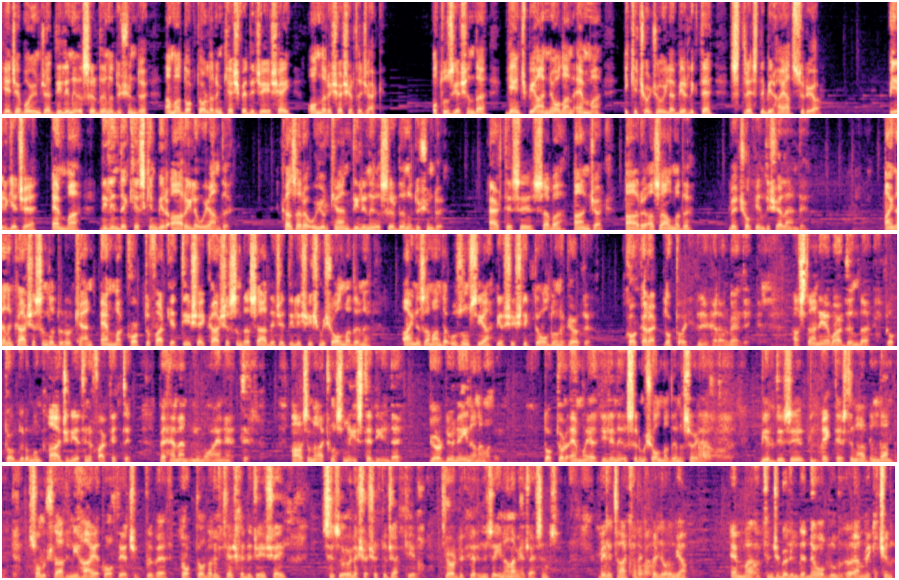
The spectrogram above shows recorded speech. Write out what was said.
Gece boyunca dilini ısırdığını düşündü ama doktorların keşfedeceği şey onları şaşırtacak. 30 yaşında genç bir anne olan Emma, iki çocuğuyla birlikte stresli bir hayat sürüyor. Bir gece Emma dilinde keskin bir ağrıyla uyandı. Kazara uyurken dilini ısırdığını düşündü. Ertesi sabah ancak ağrı azalmadı ve çok endişelendi. Aynanın karşısında dururken Emma korktu fark ettiği şey karşısında sadece dili şişmiş olmadığını, aynı zamanda uzun siyah bir şişlik de olduğunu gördü. Korkarak doktora gitmeye karar verdi. Hastaneye vardığında doktor durumun aciliyetini fark etti ve hemen onu muayene etti. Ağzını açmasını istediğinde gördüğüne inanamadı. Doktor Emma'ya dilini ısırmış olmadığını söyledi. Bir dizi feedback testin ardından sonuçlar nihayet ortaya çıktı ve doktorların keşfedeceği şey sizi öyle şaşırtacak ki gördüklerinize inanamayacaksınız. Beni takip et ve yorum yap. Emma ikinci bölümde ne olduğunu öğrenmek için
